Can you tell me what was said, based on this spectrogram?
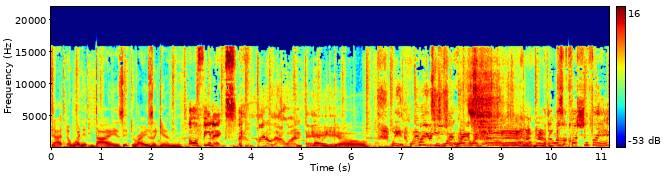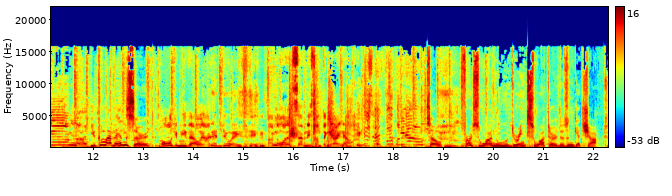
that when it dies, it rises again? Oh, Phoenix! I know that one. There we go. Wait, why am I getting? Why? Why? why oh, that was a question for him. You could have answered. Don't oh, look at me that way. I didn't do anything. I'm the one at 70 something right now. no! So, first one who drinks water doesn't get shocked.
